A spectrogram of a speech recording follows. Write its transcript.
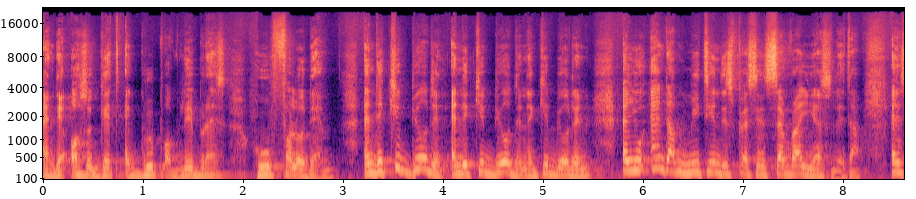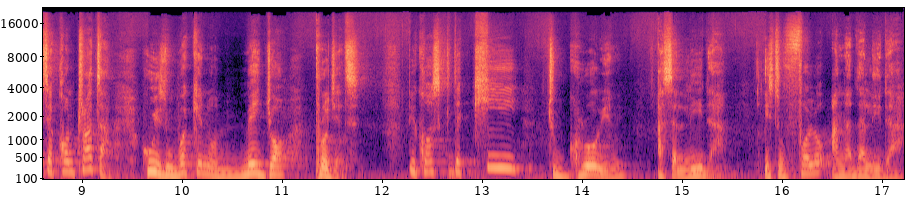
And they also get a group of laborers who follow them. And they keep building and they keep building and keep building. And you end up meeting this person several years later. And it's a contractor who is working on major projects. Because the key to growing as a leader is to follow another leader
